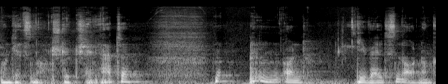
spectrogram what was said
Und jetzt noch ein Stückchen Latte. Und die Welt ist in Ordnung.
